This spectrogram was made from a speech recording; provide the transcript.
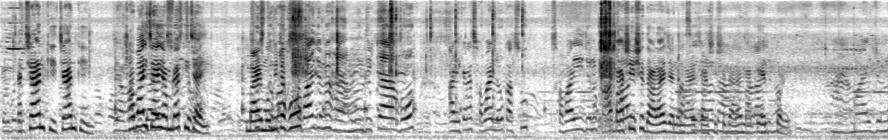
করব। চান কি চান কি? সবাই চাই আমরা কি চাই? মায়ের মন্দিরটা হোক। সবাই যেন হ্যাঁ মন্দিরটা হোক আর এখানে সবাই লোক আসুক সবাই যেন পাশে এসে দাঁড়ায় যেন মায়ের পাশে এসে দাঁড়ায় মাকে হেল্প করে। হ্যাঁ মায়ের জন্য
